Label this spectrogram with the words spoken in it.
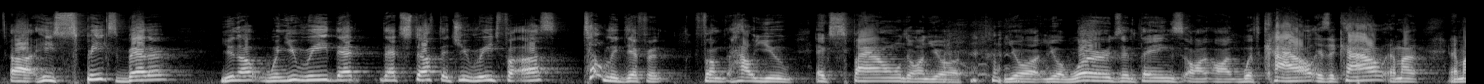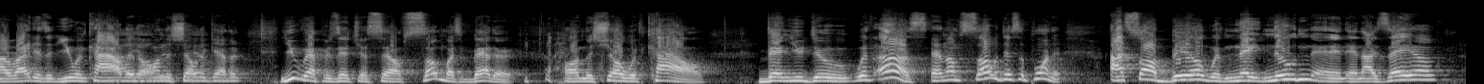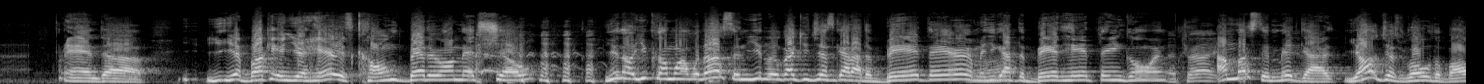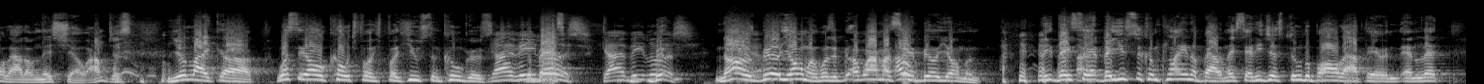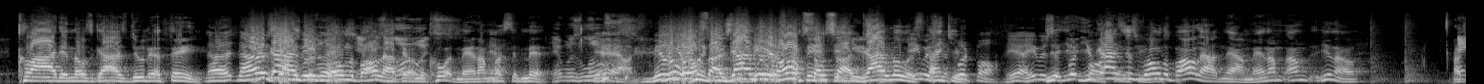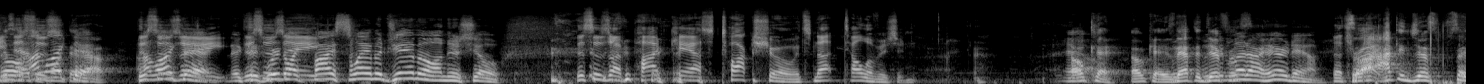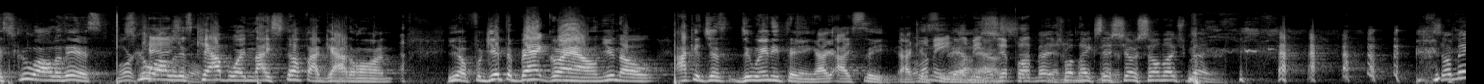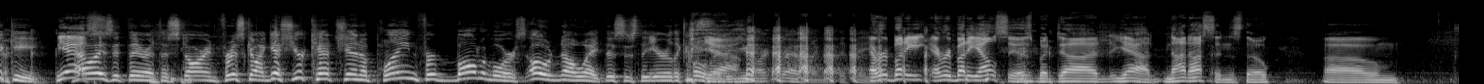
Uh, he speaks better. You know, when you read that that stuff that you read for us, totally different from how you expound on your your your words and things on, on with Kyle. Is it Kyle? Am I am I right? Is it you and Kyle, Kyle that are on the show yeah. together? You represent yourself so much better on the show with Kyle than you do with us, and I'm so disappointed. I saw Bill with Nate Newton and, and Isaiah, and. Uh, yeah, Bucky, and your hair is combed better on that show. you know, you come on with us and you look like you just got out of bed there. I mean, you got the bed head thing going. That's right. I must admit, guys, y'all just roll the ball out on this show. I'm just, you're like, uh, what's the old coach for, for Houston Cougars? Guy V. Lewis. Guy V. Lewis. No, it's yeah. Bill Yeoman. Was it? Why am I saying oh. Bill Yeoman? He, they said they used to complain about him. They said he just threw the ball out there and, and let Clyde and those guys do their thing. No, no, you guys have been rolling the ball out there on the court, man. I yeah. must admit. It was Lewis. Yeah, Bill no, I'm sorry, Guy Lewis. I'm so sorry, Guy Lewis. He was thank the you. Football. Yeah, he was the football. You guys just roll the ball out now, man. I'm, I'm you know. I, hey, I like that. that this I like that because we're like a, Phi Slamma Jamma on this show. This is a podcast talk show. It's not television. Yeah. Okay, okay. Is we, that the we difference? Can let our hair down. That's so right. I, I, can just say, screw all of this. More screw casual. all of this cowboy nice stuff I got on. you know, forget the background. You know, I could just do anything. I, I see. I well, can let me, see that Let me now. zip up. That's what makes better. this show so much better. So, Mickey, yes. how is it there at the Star in Frisco? I guess you're catching a plane for Baltimore. Oh no, wait, this is the year of the COVID, yeah. and you aren't traveling with the team. Everybody, everybody else is, but uh, yeah, not usins though. Um,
